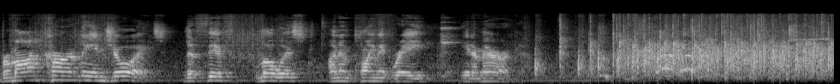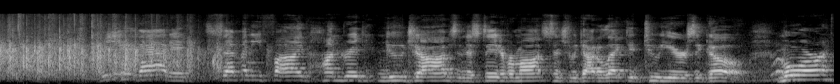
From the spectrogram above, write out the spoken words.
Vermont currently enjoys the fifth lowest unemployment rate in America. We have added 7,500 new jobs in the state of Vermont since we got elected two years ago. More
